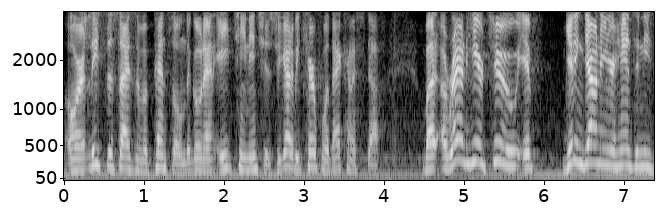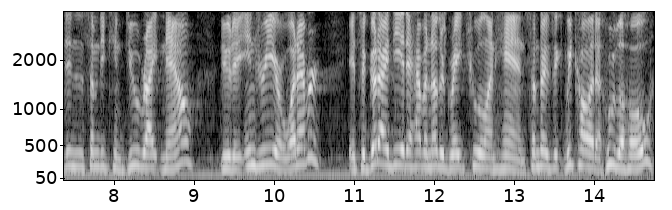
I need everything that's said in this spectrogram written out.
or at least the size of a pencil, and they go down 18 inches. So you got to be careful with that kind of stuff. But around here too, if getting down on your hands and knees isn't something you can do right now due to injury or whatever, it's a good idea to have another great tool on hand. Sometimes we call it a hula hoe. Do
